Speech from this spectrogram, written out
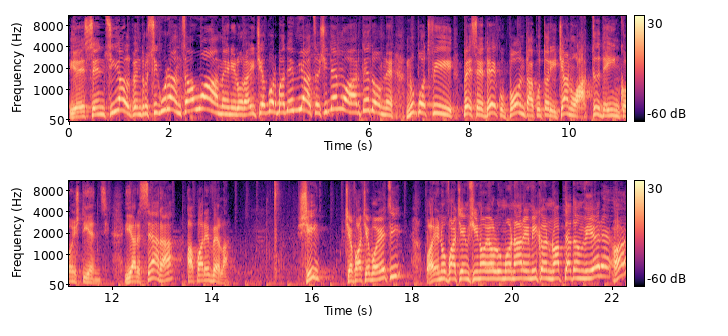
e esențial pentru siguranța oamenilor. Aici e vorba de viață și de moarte, domne. Nu pot fi PSD cu Ponta, cu Tăricianu atât de inconștienți. Iar seara apare Vela și? Ce face băieții? Păi nu facem și noi o lumânare mică în noaptea de înviere? A?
